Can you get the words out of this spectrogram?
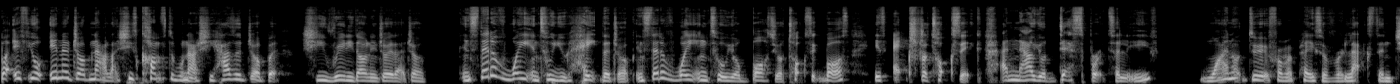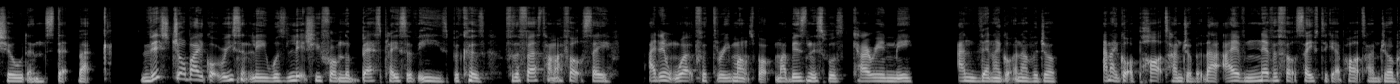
But if you're in a job now, like she's comfortable now, she has a job, but she really don't enjoy that job. Instead of wait until you hate the job, instead of wait until your boss, your toxic boss, is extra toxic and now you're desperate to leave, why not do it from a place of relaxed and chilled and step back? This job I got recently was literally from the best place of ease because for the first time I felt safe. I didn't work for three months, but my business was carrying me. And then I got another job and I got a part time job at that. I have never felt safe to get a part time job,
